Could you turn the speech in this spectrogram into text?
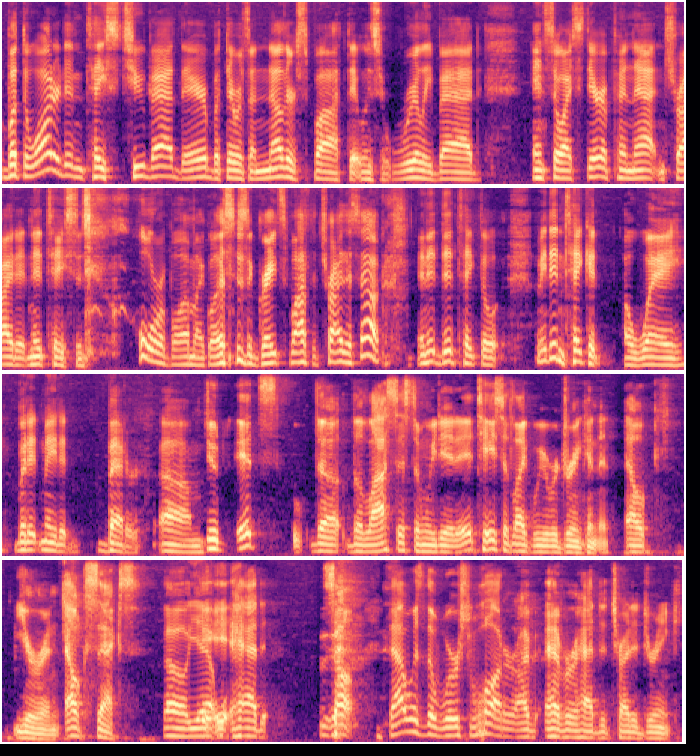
but the water didn't taste too bad there. But there was another spot that was really bad, and so I SteriPEN that and tried it, and it tasted horrible. I'm like, well, this is a great spot to try this out, and it did take the. I mean, it didn't take it away, but it made it better. Um, Dude, it's the the last system we did. It tasted like we were drinking elk urine, elk sex. Oh yeah, it, it had so that was the worst water I've ever had to try to drink.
